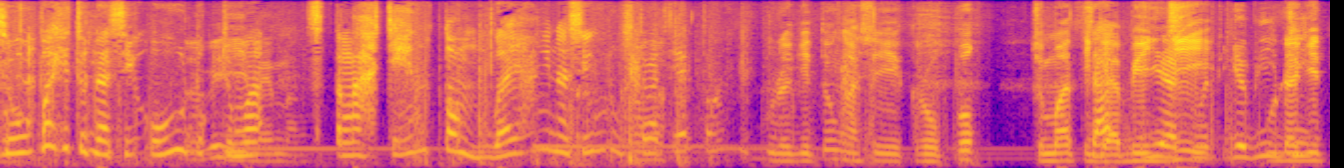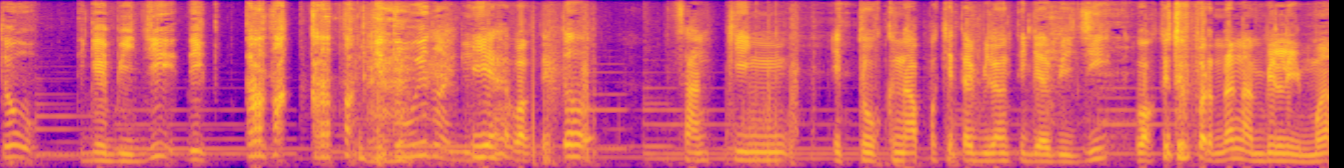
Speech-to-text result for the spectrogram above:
Sumpah itu nasi uduk Tapi cuma iya setengah centong. Bayangin nasi uduk setengah centong. Udah gitu ngasih kerupuk cuma tiga iya, biji. cuma tiga biji. udah gitu tiga biji di kertek kertek gituin lagi. Iya waktu itu saking itu kenapa kita bilang tiga biji? Waktu itu pernah ngambil lima.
